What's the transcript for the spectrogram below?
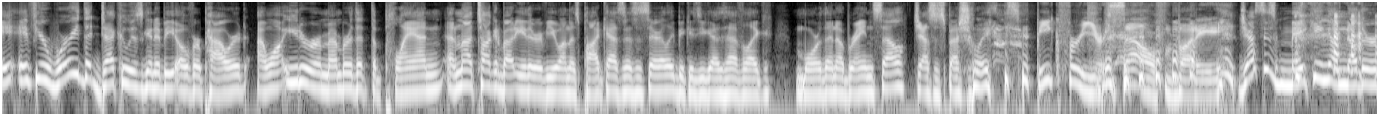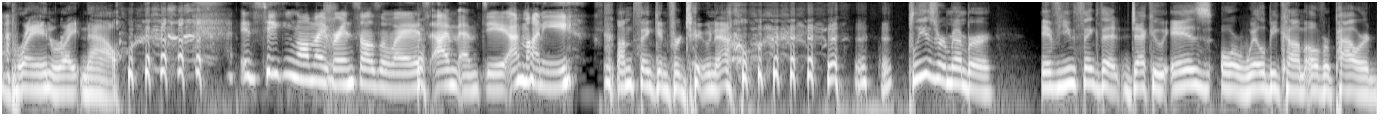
I- If you're worried that Deku is going to be overpowered, I want you to remember that the plan, and I'm not talking about either of you on this podcast necessarily because you guys have like more than a brain cell, Jess especially. Speak for yourself, buddy. Jess is making another brain right now. It's taking all my brain cells away. It's I'm empty. I'm on E. I'm thinking for two now. Please remember if you think that Deku is or will become overpowered,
